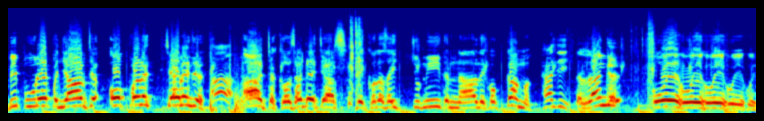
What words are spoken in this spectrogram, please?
ਵੀ ਪੂਰੇ ਪੰਜਾਬ ਚ ਓਪਨ ਚੈਲੰਜ। ਹਾਂ। ਆ ਚੱਕੋ 450 ਦੇਖੋ ਤਾਂ ਸਹੀ ਚੁੰਨੀ ਤੇ ਨਾਲ ਦੇਖੋ ਕੰਮ। ਹਾਂਜੀ। ਤੇ ਰੰਗ ਓਏ ਹੋਏ ਹੋਏ ਹੋਏ ਹੋਏ।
